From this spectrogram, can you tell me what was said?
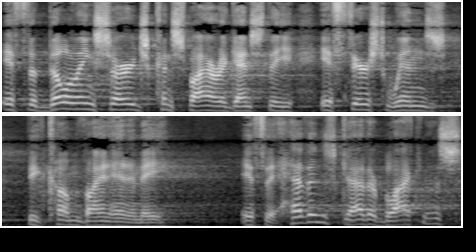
if the billowing surge conspire against thee, if fierce winds become thine enemy, if the heavens gather blackness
